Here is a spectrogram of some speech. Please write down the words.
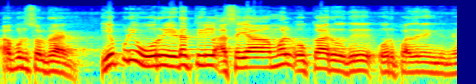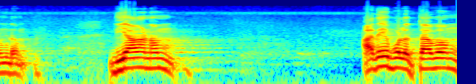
அப்படின்னு சொல்கிறாங்க எப்படி ஒரு இடத்தில் அசையாமல் உட்காருவது? ஒரு பதினைந்து நிமிடம். தியானம் அதே போல் தவம்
